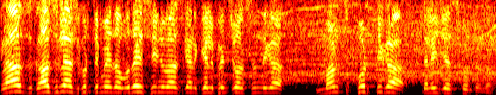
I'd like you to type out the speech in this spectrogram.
గ్లాస్ గాజు గ్లాస్ గుర్తు మీద ఉదయ్ శ్రీనివాస్ గారిని గెలిపించవలసిందిగా మనస్ఫూర్తిగా తెలియజేసుకుంటున్నాం.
